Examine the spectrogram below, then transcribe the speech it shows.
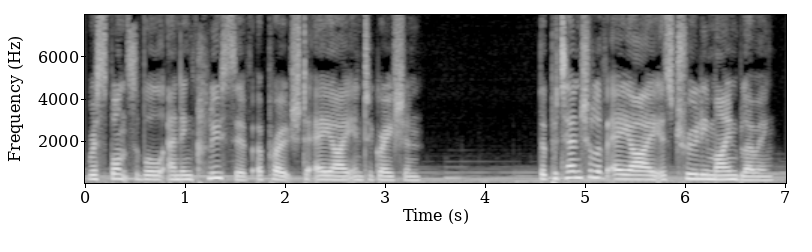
responsible, and inclusive approach to AI integration. The potential of AI is truly mind-blowing.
